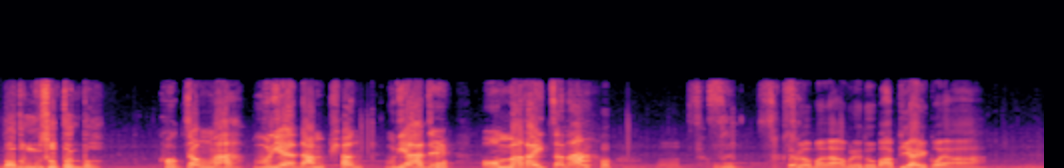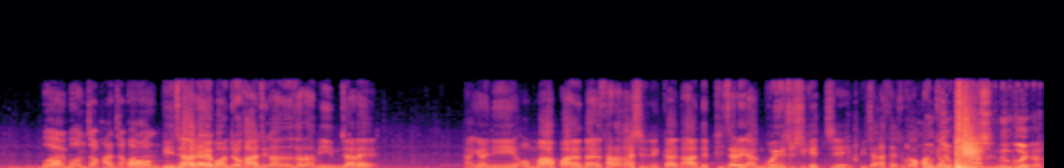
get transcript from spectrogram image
나도 무섭단다. 걱정 마. 우리 남편, 우리 아들, 엄마가 있잖아. 어, 우리 엄마는 아무래도 마피아일 거야. 뭘 어? 먼저 가져가면 어 피자를 문제야. 먼저 가져가는 사람이 임자래. 당연히 엄마 아빠는 날 살아가시니까 나한테 피자를 양보해 주시겠지. 피자가 세 조각밖에 언제 없지만. 먹을 수 있는 거야?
